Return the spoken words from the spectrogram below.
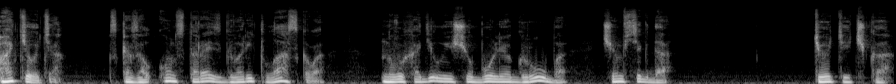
А тетя!» — сказал он, стараясь говорить ласково, но выходило еще более грубо, чем всегда. «Тетечка!»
